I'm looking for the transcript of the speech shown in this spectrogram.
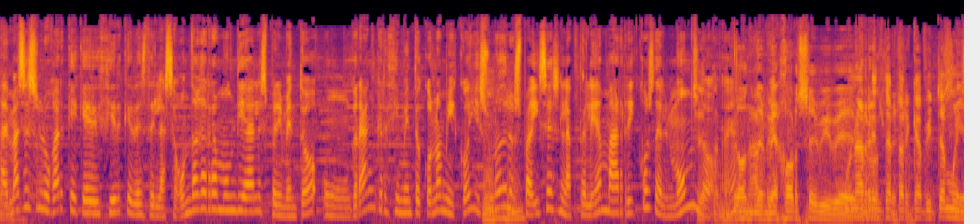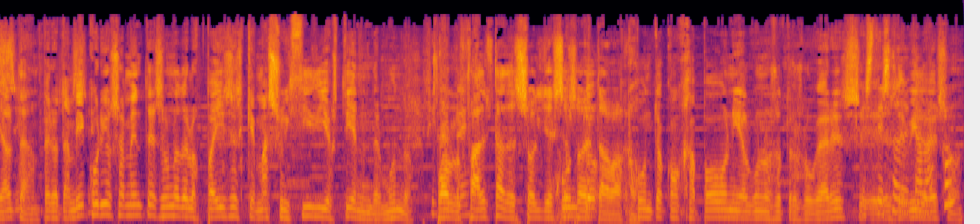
Además es un lugar que hay que decir que desde la Segunda Guerra Mundial experimentó un gran crecimiento económico y es uno de los países en la actualidad más ricos del mundo. ¿eh? Donde mejor se vive. una renta per cápita muy Sí, alta, sí. pero también Sí. curiosamente es uno de los países que más suicidios tienen del mundo. Mundo. Fíjate. Por falta de sol y exceso de Junto, trabajo. junto con Japón y algunos otros lugares eh, ¿Exceso es de debido a tabaco? eso.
